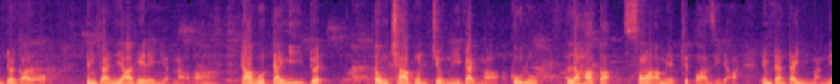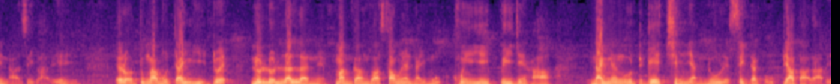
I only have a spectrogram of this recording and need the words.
အတွက်ကတော့အင်မတန်ရာခဲ့တဲ့ရတနာပါဒါကိုတိုင်းပြည်အတွက် သုံးချခွင့်ကြုံနေကြမှာအခုလိုအလဟတဆွမ်းအမဲ့ဖြစ်သွားစေတာအင်မတန်တိုင်းပြည်မှာနစ်နာစေပါတယ်အဲ့တော့သူငါ့ကိုတိုင်းပြည်အတွက်လွတ်လွတ်လပ်လပ်နဲ့မှန်ကန်စွာဆောင်ရွက်နိုင်မှုအခွင့်အရေးပေးခြင်းဟာနိုင်ငံကိုတကယ်ချစ်မြတ်နိုးတဲ့စိတ်ဓာတ်ကိုပြသတာပဲ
